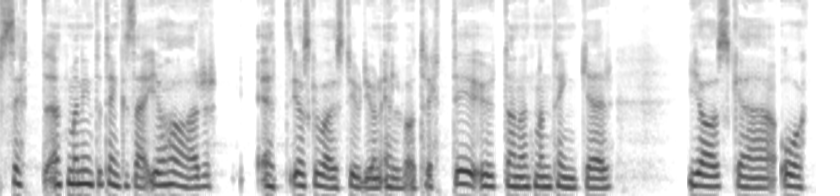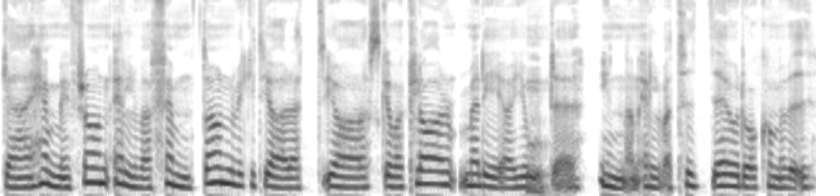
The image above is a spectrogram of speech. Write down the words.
sätt, att man inte tänker så här, jag har ett, jag ska vara i studion 11.30, utan att man tänker, jag ska åka hemifrån 11.15, vilket gör att jag ska vara klar med det jag gjorde mm. innan 11.10 och då kommer vi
